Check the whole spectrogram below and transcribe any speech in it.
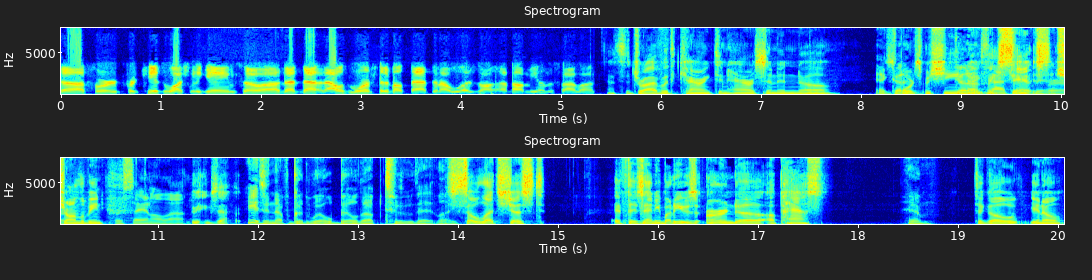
uh, for for kids watching the game. So uh, that that I was more upset about that than I was about me on the sideline. That's the drive with Carrington Harrison and uh, yeah, Sports Machine. I think Sam, for, Sean Levine for saying all that. Exactly. He has enough goodwill build up too that like. So let's just, if there's anybody who's earned a, a pass, him to go, you know,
